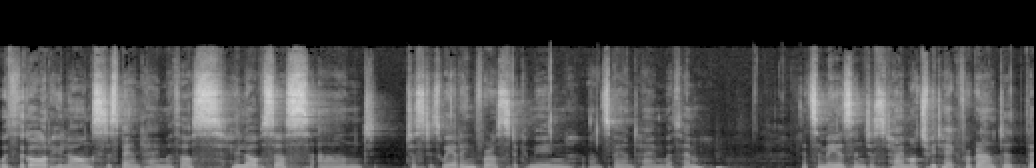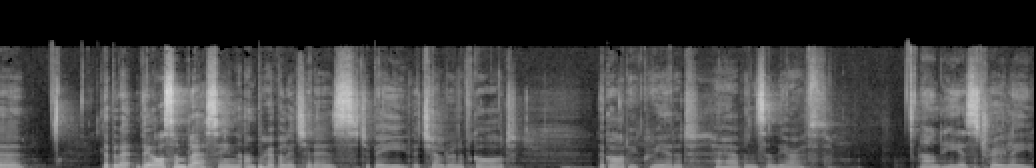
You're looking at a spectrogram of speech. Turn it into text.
with the God who longs to spend time with us, who loves us, and just is waiting for us to commune and spend time with Him. It's amazing just how much we take for granted the, the, the awesome blessing and privilege it is to be the children of God, the God who created the heavens and the earth. And He is truly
